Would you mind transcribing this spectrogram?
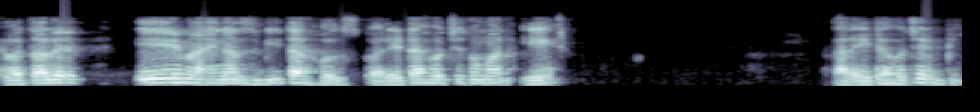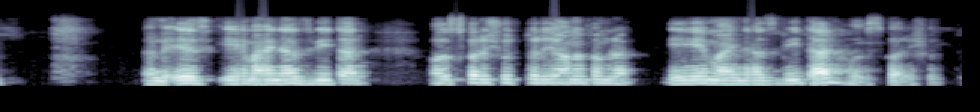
এবার তাহলে এ মাইনাস বি তার হোল স্কোয়ার এটা হচ্ছে তোমার এ আর এটা হচ্ছে বি তাহলে এস এ মাইনাস বি তার হোল স্কোয়ারের সূত্র জানো তোমরা? এ মাইনাস বি তার হোল স্কোয়ারের সূত্র।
